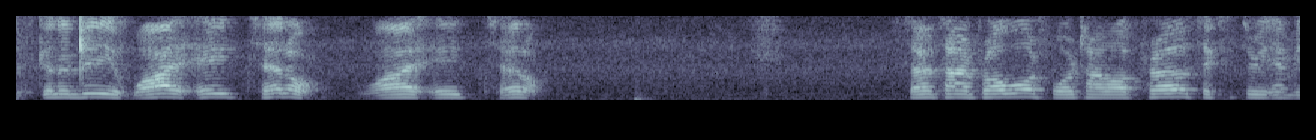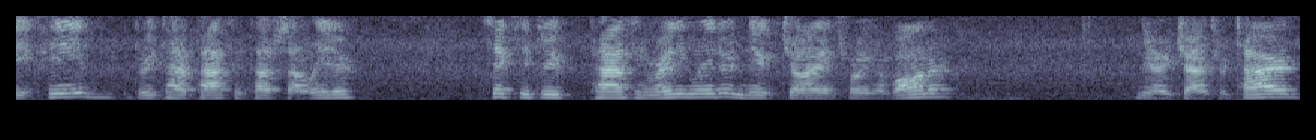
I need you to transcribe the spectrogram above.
It's gonna be Y.A. Tittle. Y.A. Tittle. Seven time Pro Bowler, four time All Pro, 63 MVP, three time passing touchdown leader, 63 passing rating leader, New York Giants Ring of Honor, New York Giants retired,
